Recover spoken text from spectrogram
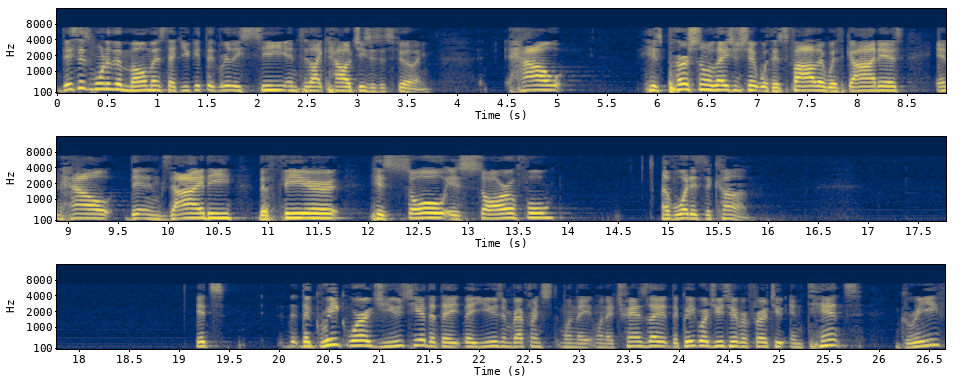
This is one of the moments that you get to really see into like how Jesus is feeling. How his personal relationship with his Father, with God is, and how the anxiety, the fear, his soul is sorrowful of what is to come. It's the, Greek words used here that they, they use in reference when they when they translate it, the Greek words used here refer to intense grief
